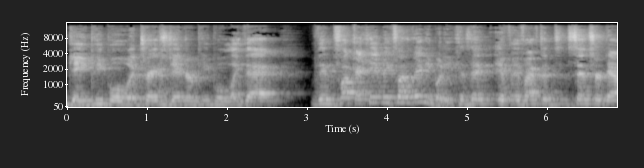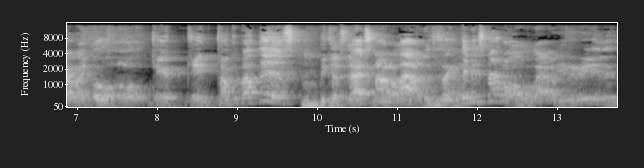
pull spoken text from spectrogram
gay people and transgender people like that. Then fuck, I can't make fun of anybody. Because then if, if I have to censor down like oh oh can't can't talk about this hmm. because that's not allowed. It's like then it's not all allowed you know what I mean?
